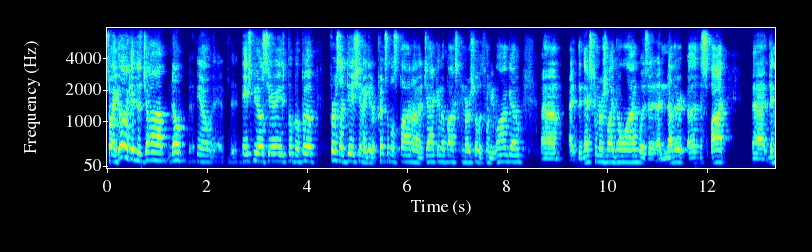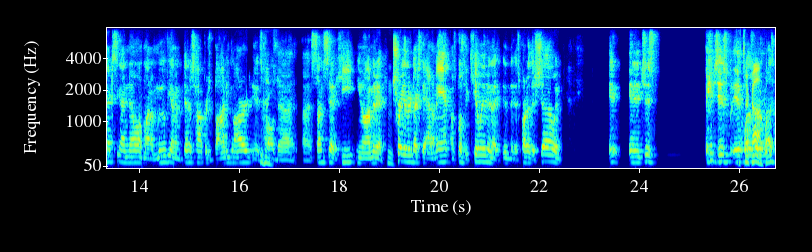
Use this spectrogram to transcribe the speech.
So I go, I get this job, no, you know, HBO series, boom, boom, boom. First audition, I get a principal spot on a Jack in the Box commercial with Tony Longo. Um, I, the next commercial I go on was a, another uh, spot. Uh, the next thing I know, I'm on a movie. I'm Dennis Hopper's bodyguard, and it's Nice. called uh, uh, Sunset Heat. You know, I'm in a Hmm. trailer next to Adam Ant. I'm supposed to kill him in a, in, as part of the show, and it and it just it just it Took was what it was.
